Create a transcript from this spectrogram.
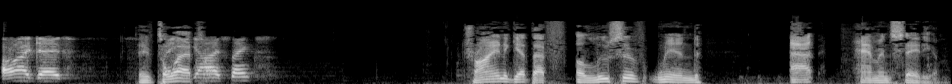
All right, Dave. Dave Tollett. guys. Thanks trying to get that elusive wind at Hammond Stadium.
